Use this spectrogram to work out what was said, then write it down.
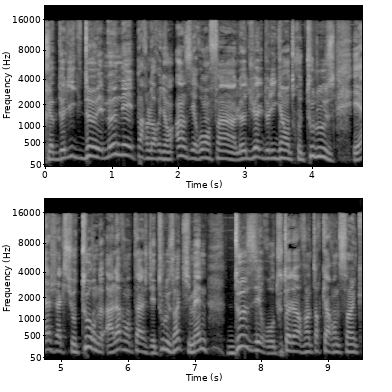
club de Ligue 2 est mené par Lorient 1-0. Enfin, le duel de Ligue 1 entre Toulouse et Ajaccio tourne à l'avantage des Toulousains qui mènent 2-0. Tout à l'heure, 20h45,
